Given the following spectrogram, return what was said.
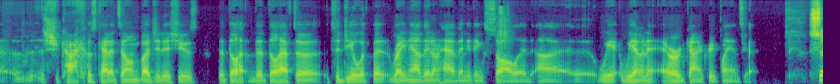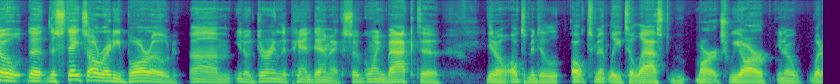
uh, Chicago's got its own budget issues that they'll that they'll have to to deal with, but right now they don't have anything solid. Uh, we we haven't heard concrete plans yet. So the the state's already borrowed, um, you know, during the pandemic. So going back to you know, ultimately, ultimately to last March, we are, you know, what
